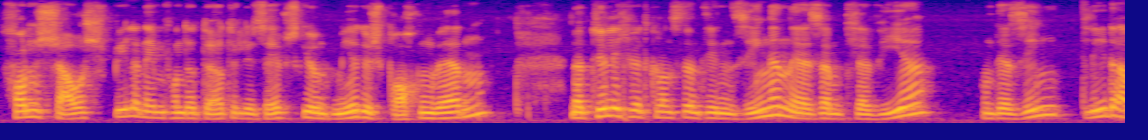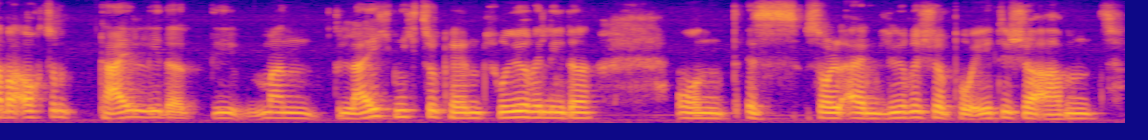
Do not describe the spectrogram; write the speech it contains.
von Schauspielern, eben von der Dörte Lisewski und mir gesprochen werden. Natürlich wird Konstantin singen, er ist am Klavier und er singt Lieder, aber auch zum Teil Lieder, die man vielleicht nicht so kennt, frühere Lieder. Und es soll ein lyrischer, poetischer Abend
